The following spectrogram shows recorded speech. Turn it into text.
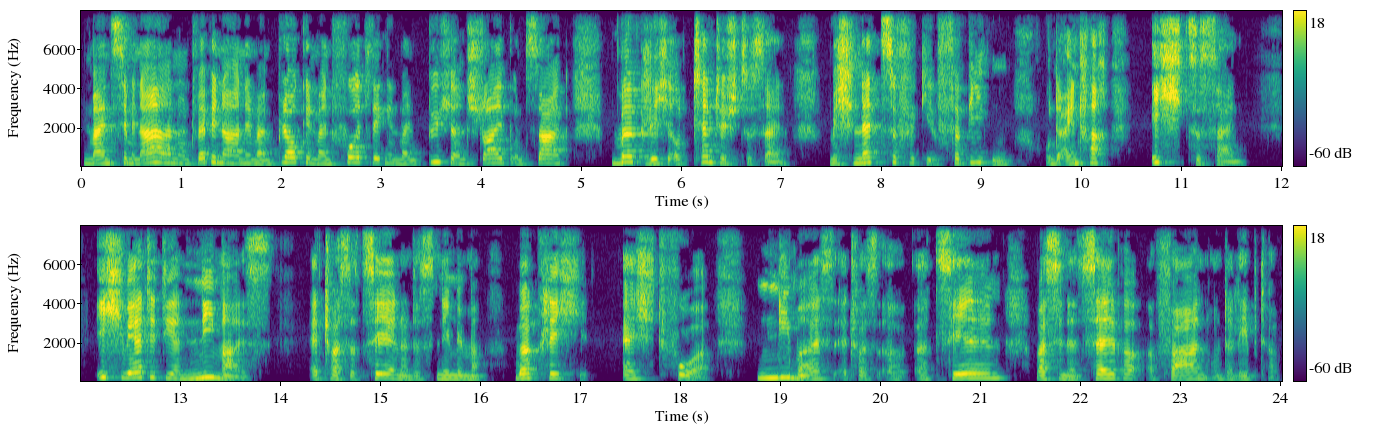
in meinen Seminaren und Webinaren, in meinem Blog, in meinen Vorträgen, in meinen Büchern schreibe und sage, wirklich authentisch zu sein, mich nicht zu verbiegen und einfach ich zu sein. Ich werde dir niemals etwas erzählen und das nehme ich mir wirklich echt vor. Niemals etwas äh, erzählen, was ich nicht selber erfahren und erlebt habe.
